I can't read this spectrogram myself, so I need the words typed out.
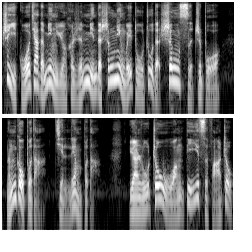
是以国家的命运和人民的生命为赌注的生死之搏，能够不打，尽量不打。远如周武王第一次伐纣，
